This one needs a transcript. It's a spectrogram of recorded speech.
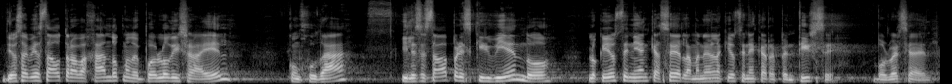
Dios había estado trabajando con el pueblo de Israel, con Judá, y les estaba prescribiendo lo que ellos tenían que hacer, la manera en la que ellos tenían que arrepentirse, volverse a Él.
